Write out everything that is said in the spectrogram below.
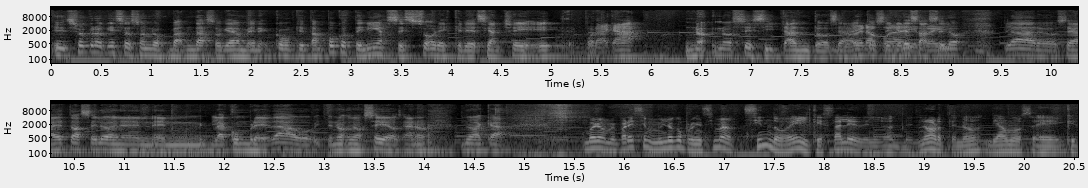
eh, yo creo que esos son los bandazos que dan. Como que tampoco tenía asesores que le decían, che, eh, por acá. No, no sé si tanto, o sea, No esto si ahí, querés hacerlo, claro, o sea, esto hacelo en, en la cumbre de Davos, no, no sé, o sea, no, no acá. Bueno, me parece muy loco porque encima, siendo él que sale del, del norte, ¿no? Digamos, eh, que,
